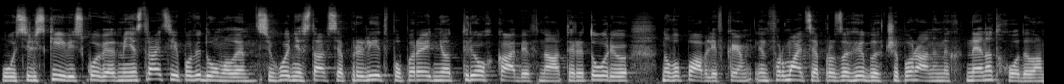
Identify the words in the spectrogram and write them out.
У сільській військовій адміністрації повідомили, сьогодні стався приліт попередньо трьох кабів на територію Новопавлівки. Інформація про загиблих чи поранених не надходила.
